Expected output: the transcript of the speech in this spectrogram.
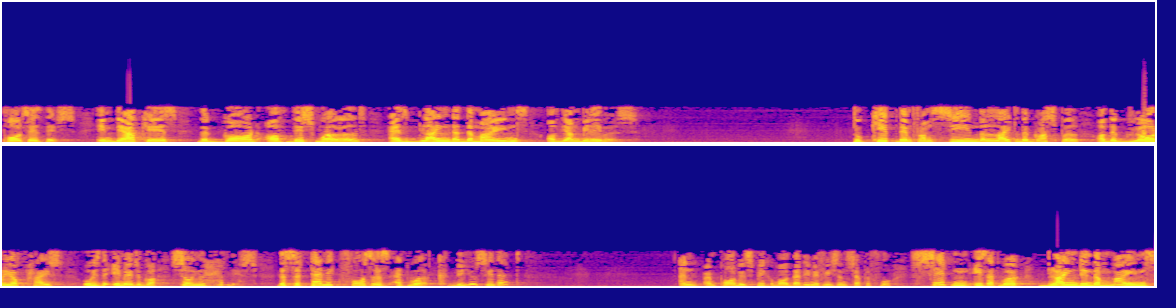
Paul says this, in their case, the God of this world has blinded the minds of the unbelievers to keep them from seeing the light of the gospel of the glory of Christ who is the image of God. So you have this. The satanic forces at work. Do you see that? And, and, Paul will speak about that in Ephesians chapter 4. Satan is at work blinding the minds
